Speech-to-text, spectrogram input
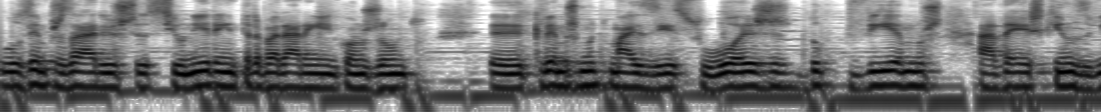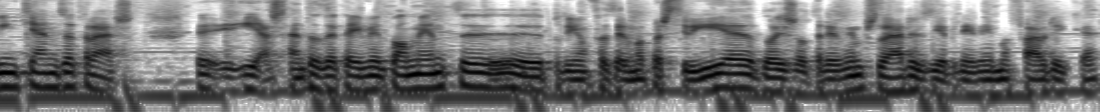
os empresários se unirem e trabalharem em conjunto, que vemos muito mais isso hoje do que víamos há 10, 15, 20 anos atrás. E às tantas até eventualmente podiam fazer uma parceria, dois ou três empresários e abrirem uma fábrica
